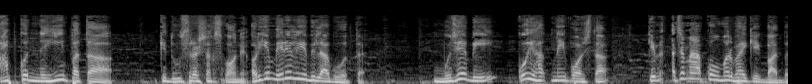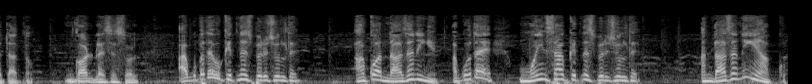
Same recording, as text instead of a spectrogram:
आपको नहीं पता कि दूसरा शख्स कौन है। और ये मेरे लिए भी लागू होता है। मुझे भी कोई हक नहीं पहुँचता कि अच्छा मैं आपको उमर भाई की एक बात बताता हूँ। गॉड ब्लेस सोल आपको पता है वो कितने स्पिरिचुअल थे? आपको अंदाज़ा नहीं है। आपको पता है मोइन साहब कितने स्पिरिचुअल थे? अंदाज़ा नहीं है आपको।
